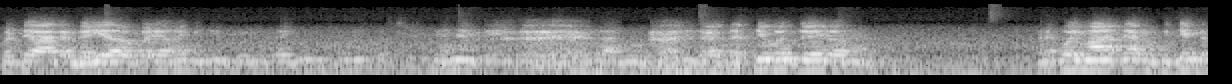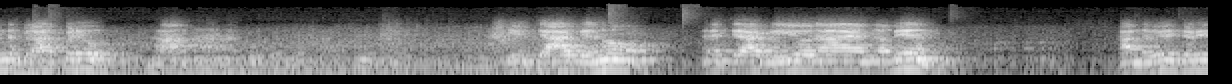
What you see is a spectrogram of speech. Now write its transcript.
પણ ત્યાં આગળ ઘડિયાળો પડ્યા હોય બીજું સતયુગ જ જોયેલો. અને કોઈ માણસને આપણે પૂછીએ તમને ત્રાસ પડ્યો ના. એ ચાર બહેનો અને ચાર ભાઈઓ ના એમના બેન, આ નવે જડે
